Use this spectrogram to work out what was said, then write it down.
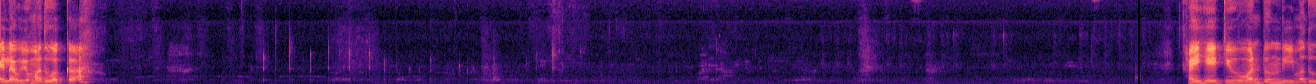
ఐ లవ్ యూ మధు అక్క. ఐ హేట్ యూ అంటుంది మధు.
